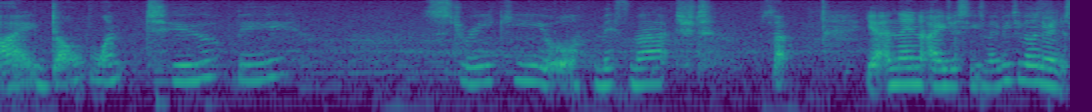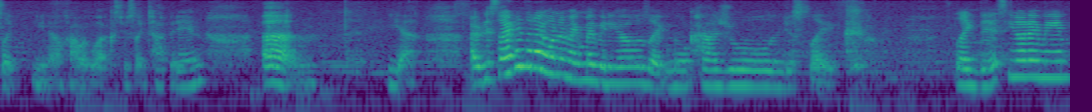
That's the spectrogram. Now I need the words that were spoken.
I don't want to be streaky or mismatched. So yeah, and then I just use my beauty blender and just like, you know how it works, just like tap it in. Um, yeah. I've decided that I want to make my videos like more casual and just like, like this, you know what I mean?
